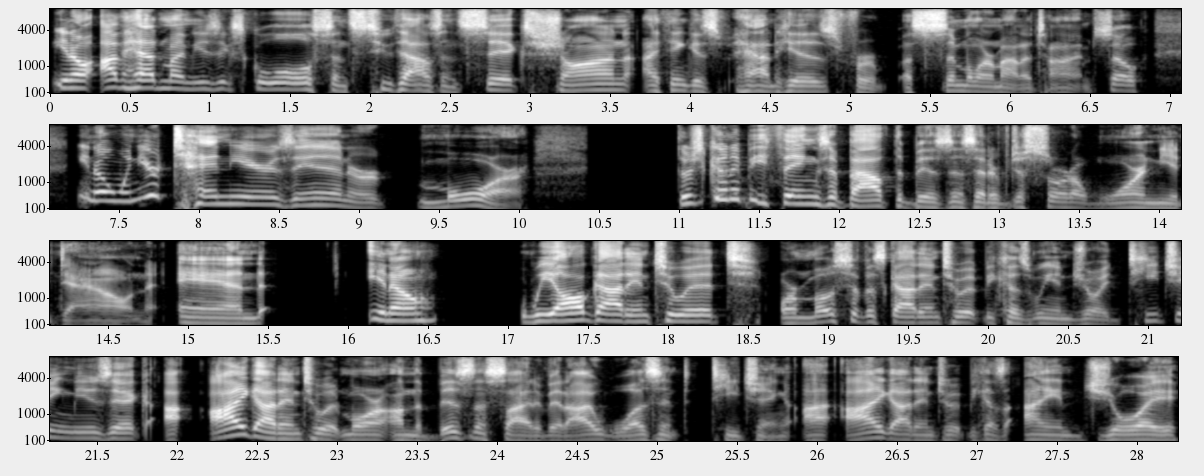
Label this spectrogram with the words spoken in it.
you know, I've had my music school since 2006. Sean, I think, has had his for a similar amount of time. So, you know, when you're 10 years in or more, there's going to be things about the business that have just sort of worn you down. And, you know, we all got into it, or most of us got into it because we enjoyed teaching music. I, I, got into it more on the business side of it. I wasn't teaching. I, I got into it because I enjoy,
